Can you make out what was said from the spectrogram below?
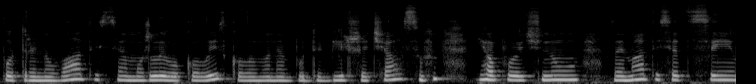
потренуватися. Можливо, колись, коли в мене буде більше часу, я почну займатися цим.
